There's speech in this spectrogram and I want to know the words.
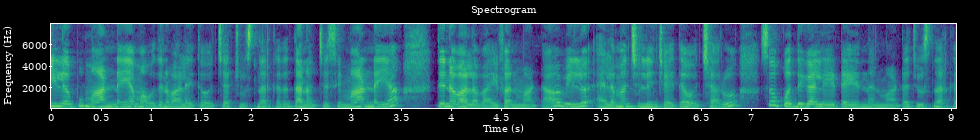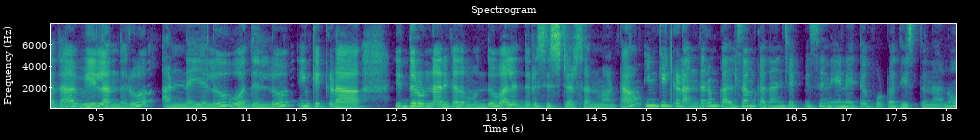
ఈలోపు మా అన్నయ్య మా వదిన వాళ్ళైతే వచ్చారు. చూస్తున్నారు కదా తను వచ్చేసి మా అన్నయ్య తిన వాళ్ళ వైఫ్ అనమాట వీళ్ళు ఎలమంచుల నుంచి అయితే వచ్చారు. సో కొద్దిగా లేట్ అయ్యిందనమాట చూస్తున్నారు కదా వీళ్ళందరూ అన్నయ్యలు వదినలు ఇంకిక్కడ ఇద్దరు ఉన్నారు కదా ముందు వాళ్ళిద్దరు సిస్టర్స్ అనమాట ఇంకిక్కడ అందరం కలిసాం కదా అని చెప్పేసి నేనైతే ఫోటో తీస్తున్నాను.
